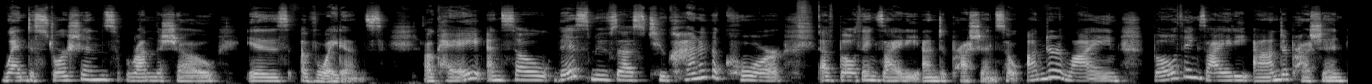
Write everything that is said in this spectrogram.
when distortions run the show is avoidance. Okay. And so this moves us to kind of the core of both anxiety and depression. So underlying both anxiety and depression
